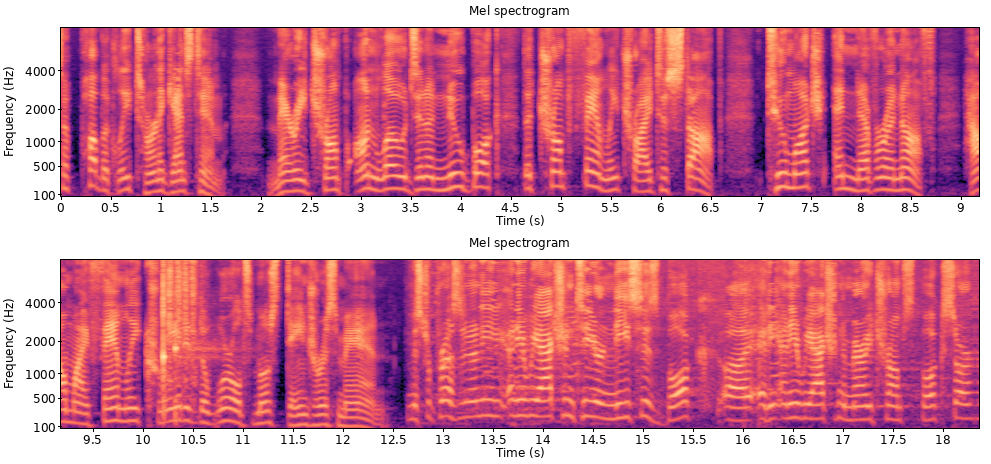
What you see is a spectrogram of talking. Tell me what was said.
to publicly turn against him. Mary Trump unloads in a new book the Trump family tried to stop. Too much and never enough. How my family created the world's most dangerous man. Mr. President, any, any reaction to your niece's book? Uh, any, any reaction to Mary Trump's book, sir?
